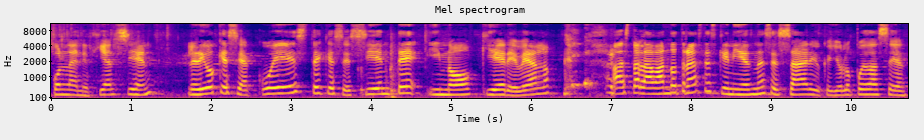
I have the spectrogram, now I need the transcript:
con la energía al 100. Le digo que se acueste, que se siente y no quiere. Véanlo. Hasta lavando trastes que ni es necesario, que yo lo puedo hacer.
